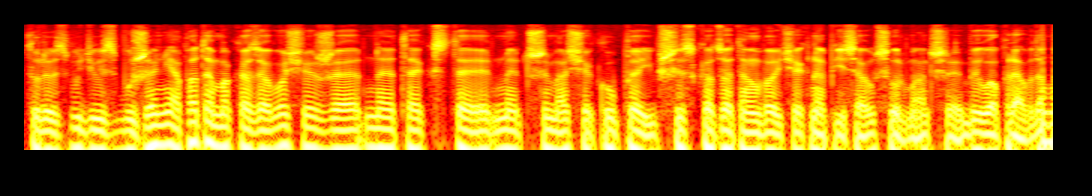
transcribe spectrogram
który wzbudził wzburzenie, a potem okazało się, że tekst trzyma się kupy i wszystko, co tam Wojciech napisał, Surmacz, było prawdą.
